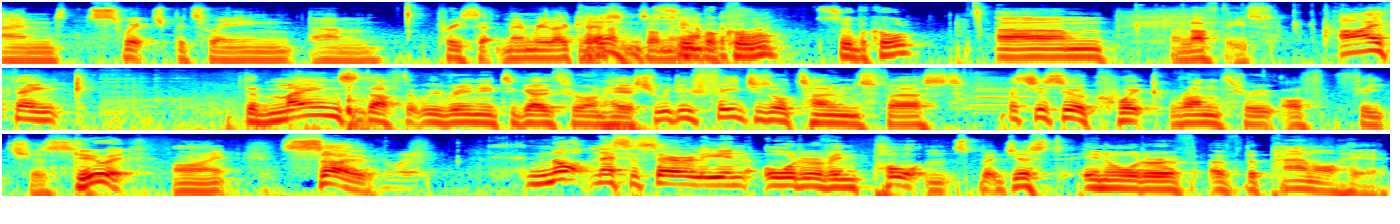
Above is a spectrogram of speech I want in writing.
and switch between um, preset memory yeah. locations on the super amplifier. cool. Super cool. Um, I love these. I think the main stuff that we really need to go through on here, should we do features or tones first? Let's just do a quick run through of features. Do it. All right. So, not necessarily in order of importance, but just in order of, of the panel here.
